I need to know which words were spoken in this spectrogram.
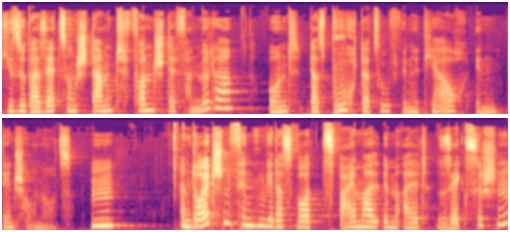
Diese Übersetzung stammt von Stefan Müller und das Buch dazu findet ihr auch in den Show Notes. Hm. Im Deutschen finden wir das Wort zweimal im Altsächsischen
